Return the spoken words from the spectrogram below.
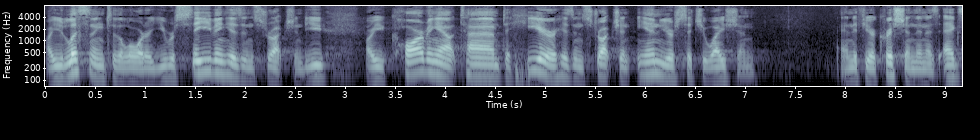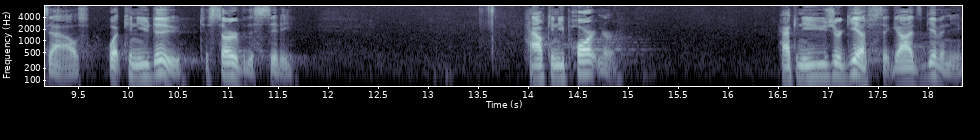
Are you listening to the Lord? Are you receiving His instruction? Do you, are you carving out time to hear His instruction in your situation? And if you're a Christian, then as exiles, what can you do to serve this city? How can you partner? How can you use your gifts that God's given you?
